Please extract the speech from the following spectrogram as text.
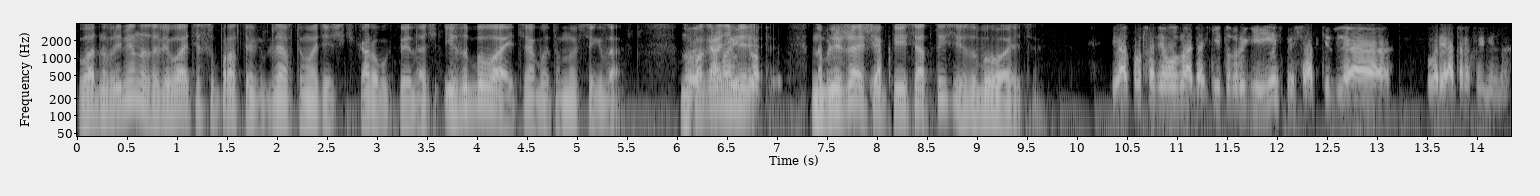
вы одновременно заливаете супротек для автоматических коробок передач и забываете об этом навсегда. Ну, по крайней оно мере, идет- на ближайшие Я- 50 тысяч забываете. Я просто хотел узнать, а какие-то другие есть присадки для вариаторов именно?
